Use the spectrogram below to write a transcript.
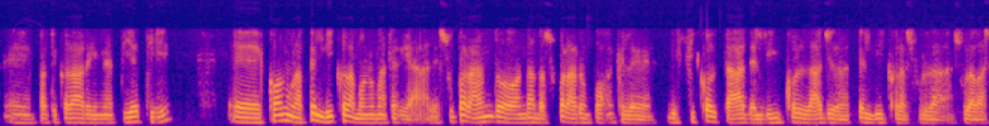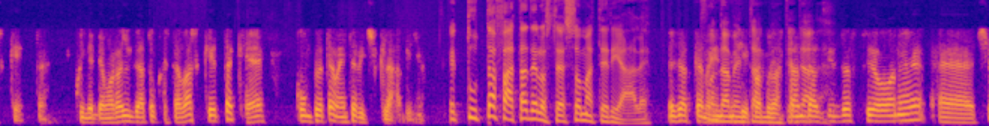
eh, in particolare in PET, eh, con una pellicola monomateriale, superando, andando a superare un po' anche le difficoltà dell'incollaggio della pellicola sulla, sulla vaschetta. Quindi abbiamo realizzato questa vaschetta che è completamente riciclabile. È tutta fatta dello stesso materiale. Esattamente, fondamentalmente. la standardizzazione eh, ci,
